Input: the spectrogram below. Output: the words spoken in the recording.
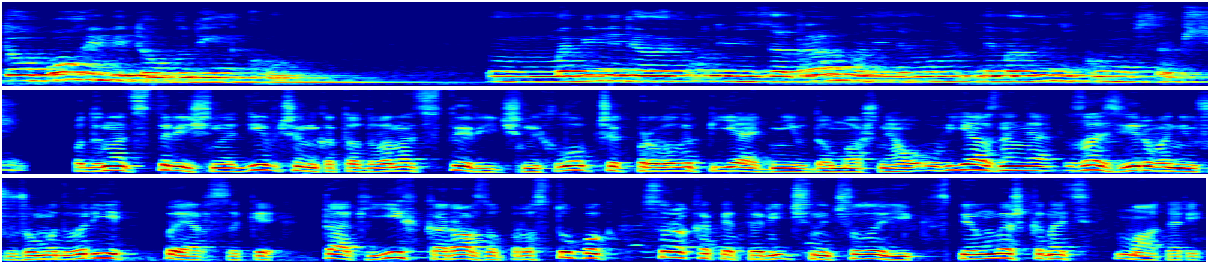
то в погребі, то в будинку. М, Мобільні телефони він забрав, вони не могли нікому сообщити. 11-річна дівчинка та 12-річний хлопчик провели 5 днів домашнього ув'язнення за зірвані у чужому дворі персики. Так їх карав за проступок 45-річний чоловік, співмешканець матері.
